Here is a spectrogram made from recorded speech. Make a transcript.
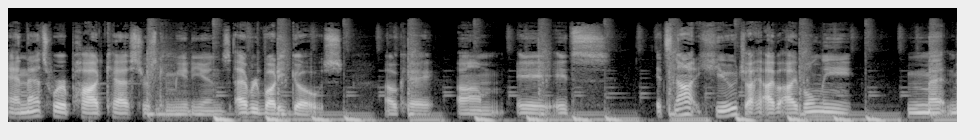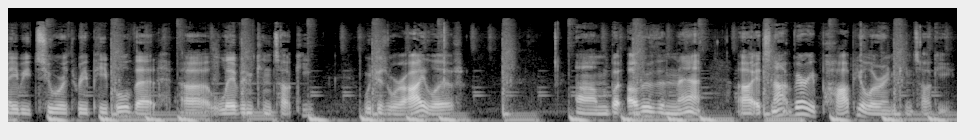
and that's where podcasters, comedians, everybody goes. Okay, um, it, it's it's not huge. I, have I've only met maybe two or three people that uh, live in Kentucky, which is where I live. Um, but other than that, uh, it's not very popular in Kentucky.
